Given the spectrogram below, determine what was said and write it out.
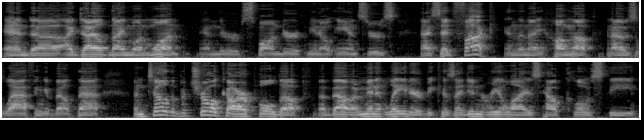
and uh, I dialed 911, and the responder, you know, answers. I said, fuck, and then I hung up, and I was laughing about that. Until the patrol car pulled up about a minute later because I didn't realize how close the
